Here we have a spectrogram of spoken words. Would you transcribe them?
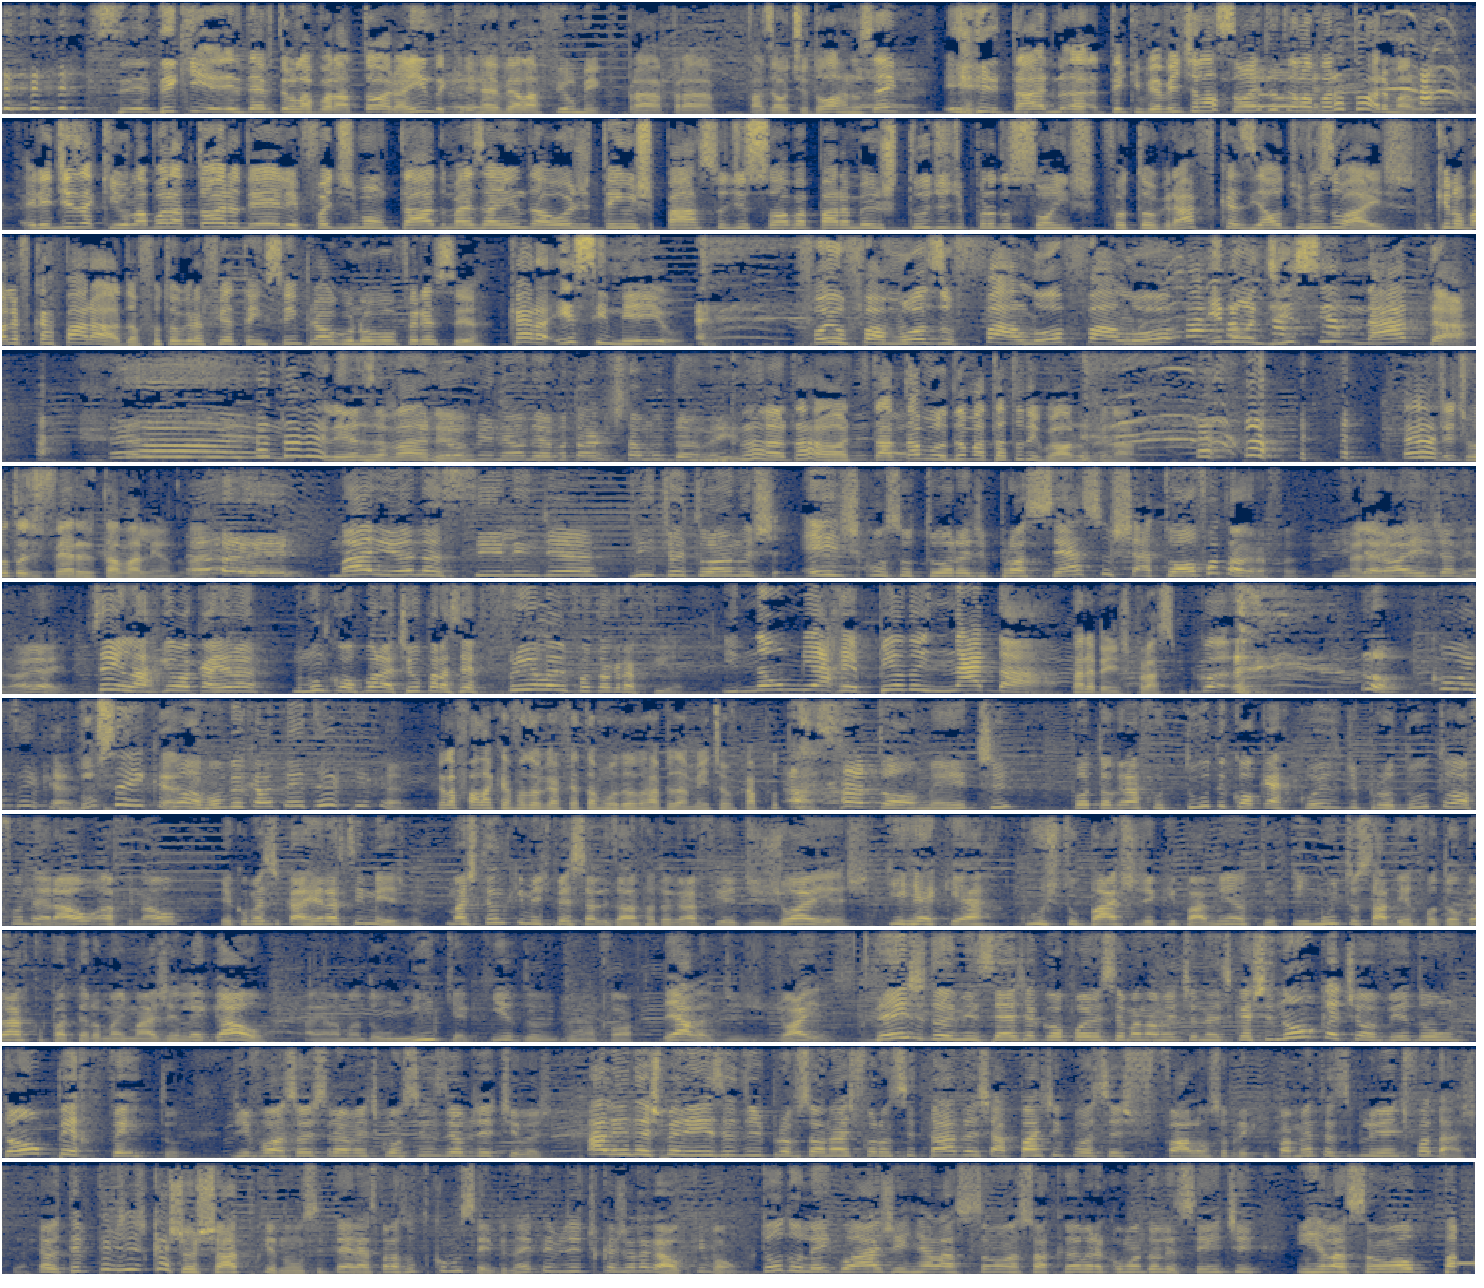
Tem que, ele deve ter um laboratório ainda que ele revela filme pra, pra fazer outdoor, não sei. E ele tá. Tem que ver a ventilação aí do teu laboratório, maluco. Ele diz aqui: o laboratório dele foi desmontado, mas ainda hoje tem um espaço de sobra para meu estúdio de produções fotográficas e audiovisuais. O que não vale é ficar parado, a fotografia tem sempre algo novo a oferecer. Cara, esse e-mail foi o famoso falou, falou e não disse nada. Ah, tá beleza, Minha valeu. opinião do fotógrafo está mudando aí. Tá, tá ótimo. Tá, tá mudando, mas tá tudo igual no final. a gente voltou de férias e tá valendo, vai. Mariana Sillinger, 28 anos, ex-consultora de processos, atual fotógrafa. Niterói. Rio de Janeiro. Olha aí. Sim, larguei uma carreira no mundo corporativo para ser freela em fotografia. E não me arrependo em nada. Parabéns, próximo. Não, Como assim, cara? Não sei, cara. Não, vamos ver o que ela tem a dizer aqui, cara. Se ela falar que a fotografia tá mudando rapidamente, eu vou ficar putaço. Atualmente, fotografo tudo e qualquer coisa de produto a funeral, afinal, eu começo carreira assim mesmo. Mas tendo que me especializar na fotografia de joias, que requer custo baixo de equipamento e muito saber fotográfico para ter uma imagem legal, aí ela mandou um link aqui do- de uma foto dela, de joias. Desde 2007 acompanho semanalmente o Nerdcast e nunca tinha ouvido um tão perfeito de informações extremamente concisas e objetivas. Além da experiência de profissionais que foram citadas, a parte em que vocês falam sobre equipamento é simplesmente fodástica. Eu, teve, teve gente que achou chato, porque não se interessa pelo assunto, como sempre, né? E teve gente que achou legal, que bom. Todo leigo age em relação à sua câmera como adolescente em relação ao pau.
